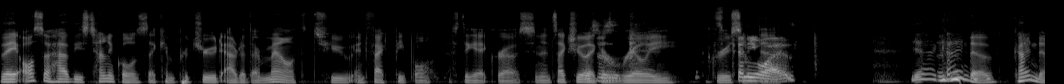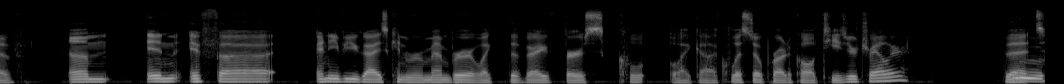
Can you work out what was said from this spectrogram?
they also have these tentacles that can protrude out of their mouth to infect people if they get gross. And it's actually This like is- a really gruesome death. Pennywise. Yeah, kind of, kind of. Um, and if uh any of you guys can remember like the very first Cal- like uh Callisto Protocol teaser trailer that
